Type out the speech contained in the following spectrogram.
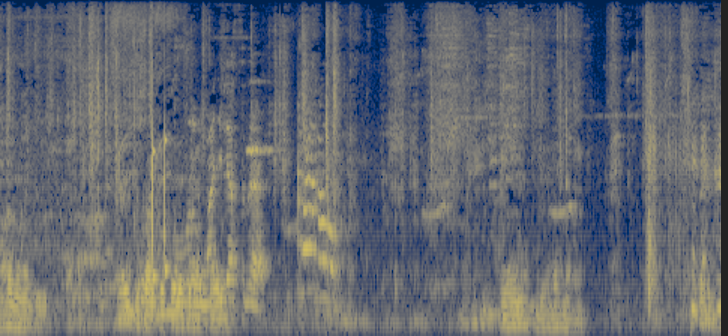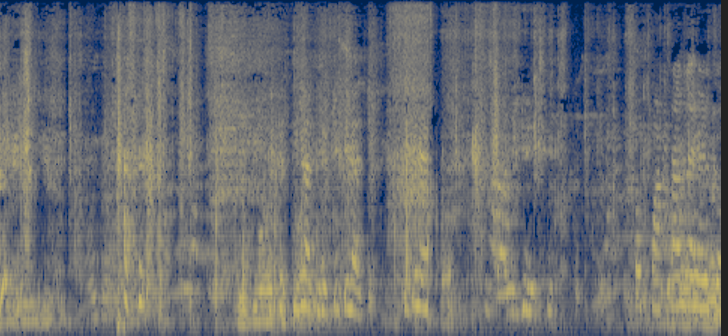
ঠিক আছে ঠিক तो पट्टा ले तो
